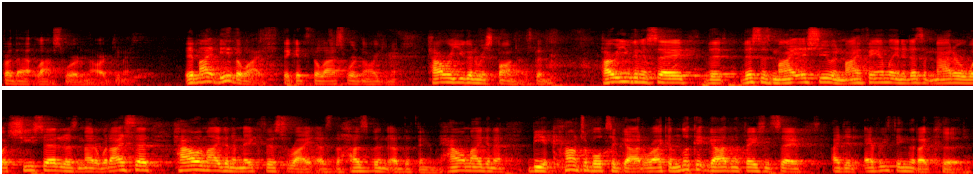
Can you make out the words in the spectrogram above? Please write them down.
for that last word in the argument? It might be the wife that gets the last word in the argument. How are you going to respond, husband? How are you going to say that this is my issue and my family and it doesn't matter what she said, it doesn't matter what I said? How am I going to make this right as the husband of the family? How am I going to be accountable to God where I can look at God in the face and say, I did everything that I could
